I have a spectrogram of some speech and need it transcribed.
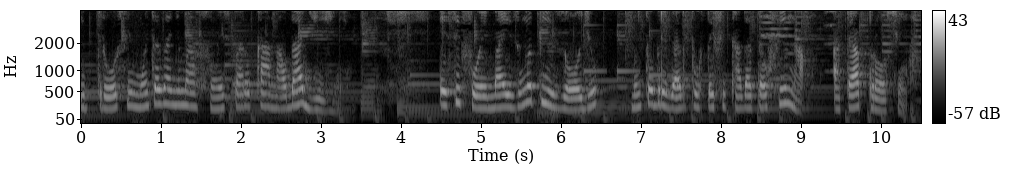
e trouxe muitas animações para o canal da Disney. Esse foi mais um episódio. Muito obrigado por ter ficado até o final. Até a próxima!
